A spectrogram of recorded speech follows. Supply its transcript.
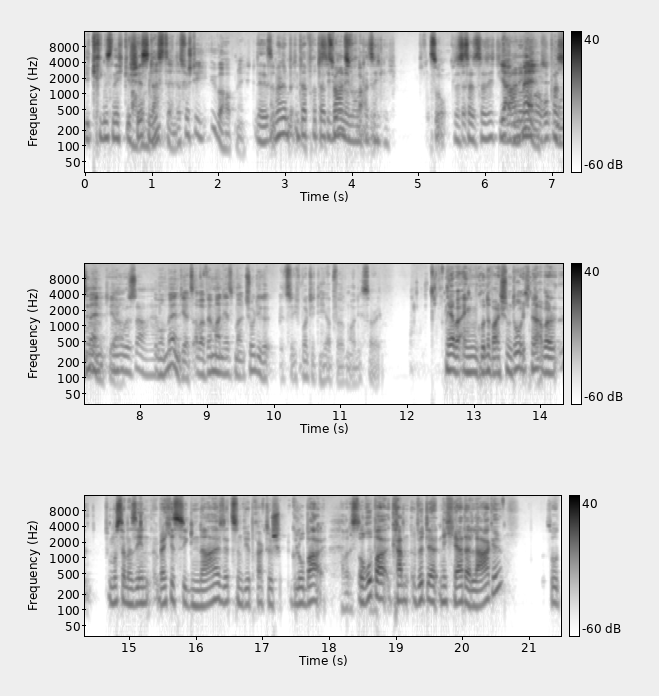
die kriegen es nicht geschissen. Warum das denn? Das verstehe ich überhaupt nicht. Das ist immer eine Das ist die Interpretationsfrage. Wahrnehmung tatsächlich. So. Das ist tatsächlich die Ja, im Wahrnehmung Moment, Europas im Moment, in, in ja. den USA. Im Ja. Moment jetzt, aber wenn man jetzt mal, entschuldige, jetzt, ich wollte dich nicht abwürgen, Olli, sorry. Ja, aber im Grunde war ich schon durch. Ne? Aber du musst ja mal sehen, welches Signal setzen wir praktisch global. Das Europa kann, wird ja nicht Herr der Lage. So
